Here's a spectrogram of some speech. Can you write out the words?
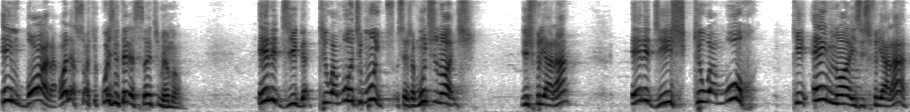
embora, olha só que coisa interessante, meu irmão, ele diga que o amor de muitos, ou seja, muitos de nós, esfriará, ele diz que o amor que em nós esfriará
